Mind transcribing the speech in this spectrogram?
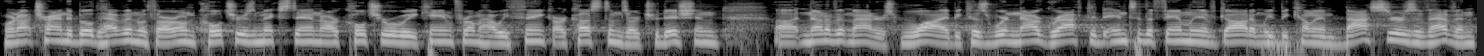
We're not trying to build heaven with our own cultures mixed in, our culture where we came from, how we think, our customs, our tradition. Uh, none of it matters. Why? Because we're now grafted into the family of God and we've become ambassadors of heaven,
